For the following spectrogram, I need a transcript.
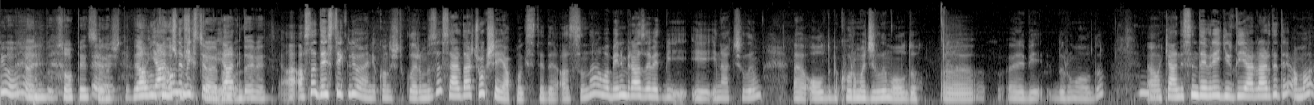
Yok yani bu sohbet evet. sonuçta. Ya yani onu demek istiyorum. Yani, bunda, evet. Aslında destekliyor hani konuştuklarımızı. Serdar çok şey yapmak istedi aslında ama benim biraz evet bir inatçılığım e, oldu, bir korumacılığım oldu öyle bir durum oldu. Ama kendisinin devreye girdiği yerlerde de ama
